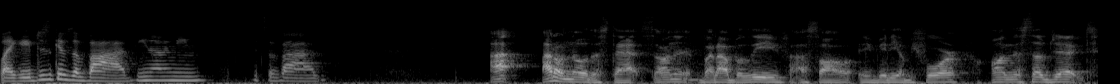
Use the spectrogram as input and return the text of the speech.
like, it just gives a vibe. You know what I mean? It's a vibe. I I don't know the stats on it, but I believe I saw a video before on this subject,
